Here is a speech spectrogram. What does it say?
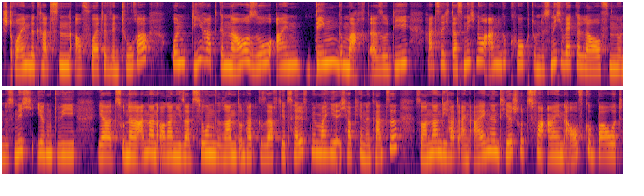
streunende Katzen auf Fuerteventura. Und die hat genau so ein Ding gemacht. Also die hat sich das nicht nur angeguckt und ist nicht weggelaufen und ist nicht irgendwie ja zu einer anderen Organisation gerannt und hat gesagt, jetzt helft mir mal hier, ich habe hier eine Katze, sondern die hat einen eigenen Tierschutzverein aufgebaut,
